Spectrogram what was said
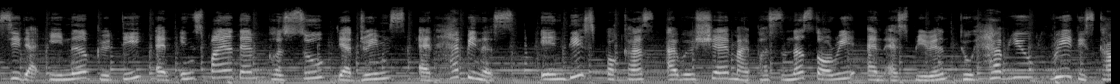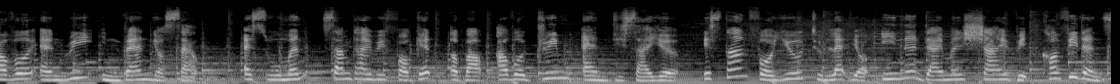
see their inner beauty, and inspire them pursue their dreams and happiness. In this podcast, I will share my personal story and experience to help you rediscover and reinvent yourself. As women, sometimes we forget about our dream and desire. It's time for you to let your inner diamond shine with confidence.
